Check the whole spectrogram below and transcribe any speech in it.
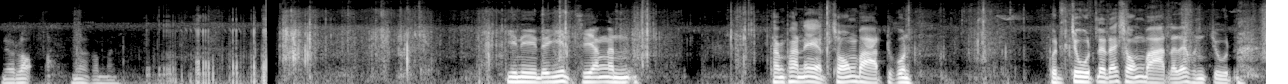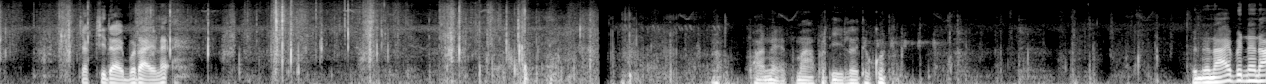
เดี๋ยวเลาะเมื่อกับมันทีนี้ได้ยินเสียงอันทางพันแอดสองบาททุกคนผลจูดแล้วได้สองบาทแล้วได้ผลจูดจักชีได้บ่ได้แล้วพาเน็ตมาพอดีเลยทุกคน เป็นไงเป็นไง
